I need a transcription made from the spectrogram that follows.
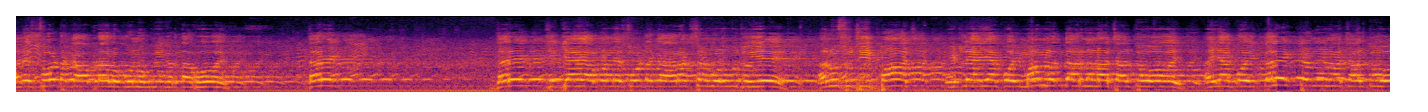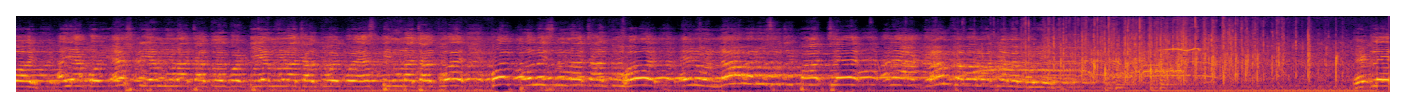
અને સો ટકા આપણા લોકો નોકરી કરતા હોય. દરેક દરેક જગ્યાએ આપણને સો ટકા આરક્ષણ મળવું જોઈએ. અનુસૂચિત પાંચ એટલે અહીંયા કોઈ મામલતદારનું ના ચાલતું હોય, અહીંયા કોઈ કલેક્ટરનું ના ચાલતું હોય, અહીંયા કોઈ એસડીએમનું ચાલતું હોય, કોઈ ડીએમનું ચાલતું હોય, કોઈ એસપી નું ના ચાલતું હોય, કોઈ પોલીસનું ના ચાલતું હોય. એનું નામ અનુસૂચિ પાંચ છે અને આ ગ્રામ સભામાંથી અમે બોલીએ છીએ. એટલે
